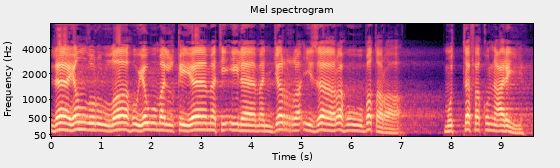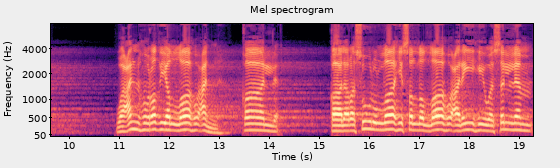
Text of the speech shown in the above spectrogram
لا ينظر الله يوم القيامة إلى من جر إزاره بطرا. متفق عليه. وعنه رضي الله عنه قال قال رسول الله صلى الله عليه وسلم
